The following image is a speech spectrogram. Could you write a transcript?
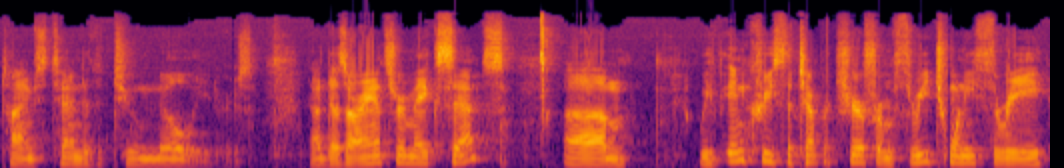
times 10 to the 2 milliliters. Now, does our answer make sense? Um, we've increased the temperature from 323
